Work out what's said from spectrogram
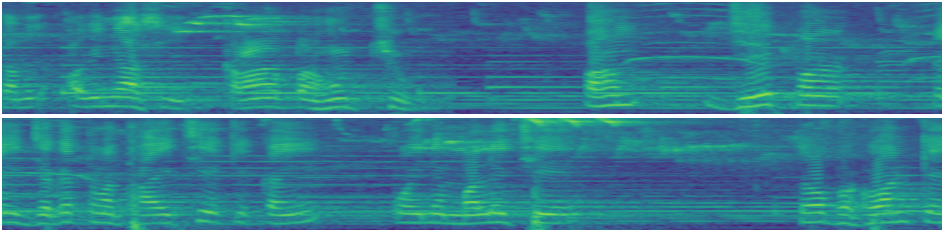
તેમજ અવિનાશી કારણ પણ હું જ છું. આમ જે પણ કંઈ જગતમાં થાય છે કે કંઈ કોઈને મળે છે, તો ભગવાન કે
